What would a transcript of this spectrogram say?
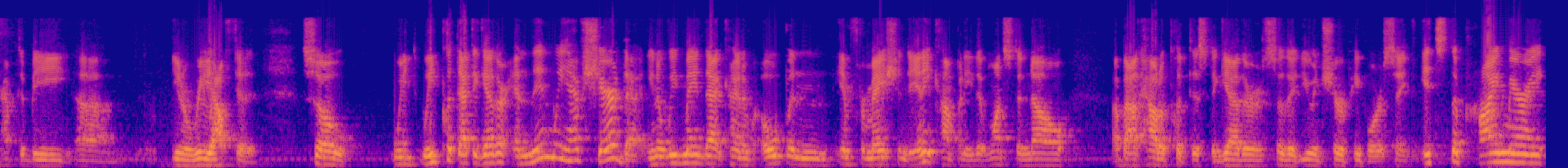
have to be, uh, you know, re-outfitted. So we, we put that together and then we have shared that. You know, we've made that kind of open information to any company that wants to know about how to put this together so that you ensure people are safe. It's the primary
